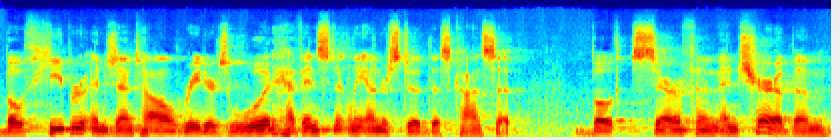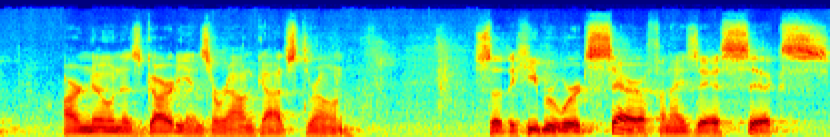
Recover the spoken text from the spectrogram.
Both Hebrew and Gentile readers would have instantly understood this concept. Both seraphim and cherubim are known as guardians around God's throne. So the Hebrew word seraph in Isaiah 6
